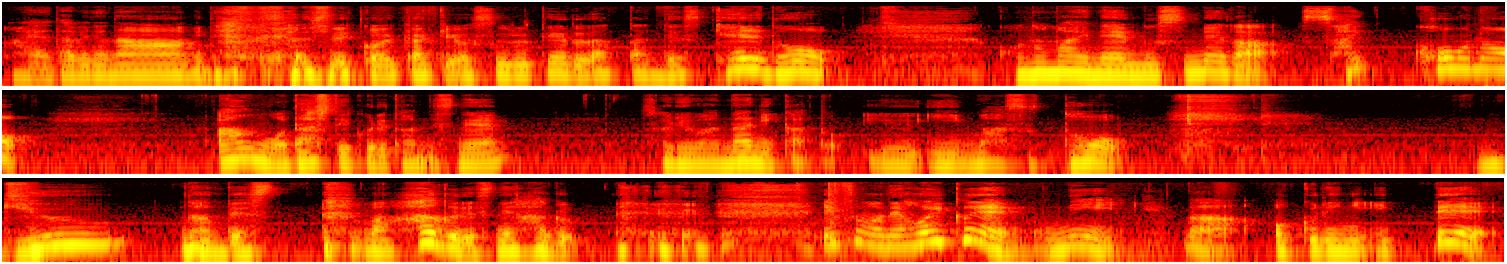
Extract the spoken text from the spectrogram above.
早食べてなみたいな感じで声かけをする程度だったんですけれどこの前ね娘が最高の案を出してくれたんですね。それは何かと言いますと牛なんです。まあ、ハグですねハグ。いつもね保育園に、まあ、送りに行って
